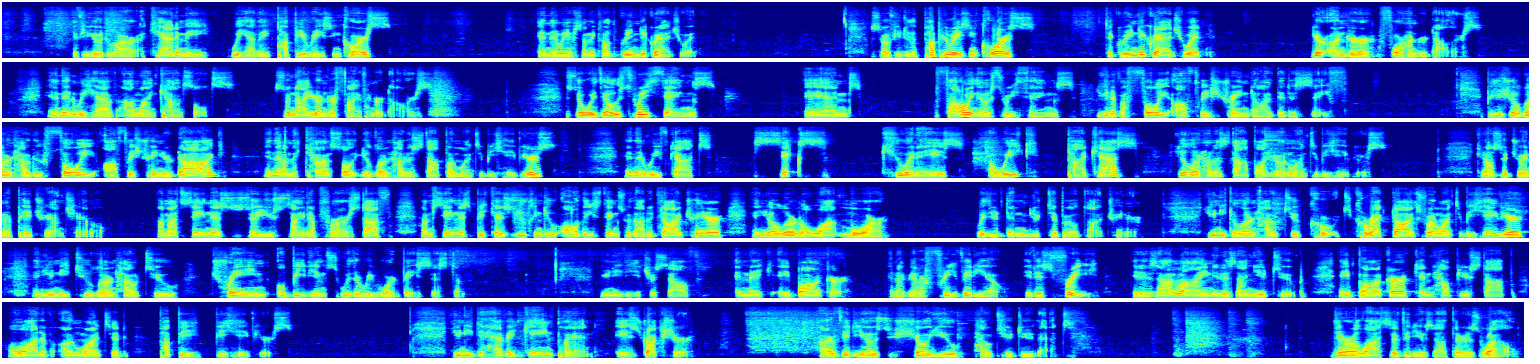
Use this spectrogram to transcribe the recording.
If you go to our academy, we have a puppy raising course, and then we have something called Green to Graduate. So if you do the puppy raising course, the Green to Graduate, you're under $400. And then we have online consults. So now you're under $500. So with those three things and following those three things, you can have a fully off leash trained dog that is safe. Because you'll learn how to fully off leash train your dog. And then on the consult, you'll learn how to stop unwanted behaviors. And then we've got six Q and A's a week, podcasts. You'll learn how to stop all your unwanted behaviors. You can also join our Patreon channel. I'm not saying this so you sign up for our stuff. I'm saying this because you can do all these things without a dog trainer, and you'll learn a lot more with your than your typical dog trainer. You need to learn how to cor- correct dogs for unwanted behavior, and you need to learn how to train obedience with a reward-based system you need to get yourself and make a bonker. And I've got a free video. It is free. It is online. It is on YouTube. A bonker can help you stop a lot of unwanted puppy behaviors. You need to have a game plan, a structure. Our videos show you how to do that. There are lots of videos out there as well.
